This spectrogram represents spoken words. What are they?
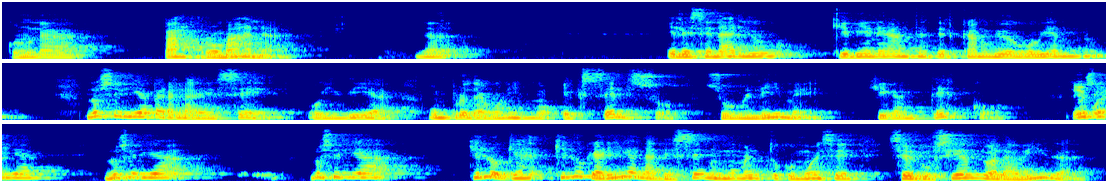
con una paz romana el escenario que viene antes del cambio de gobierno, ¿no sería para la ADC hoy día un protagonismo excelso, sublime, gigantesco? ¿No, sería, no, sería, ¿No sería ¿Qué es, lo que, es lo que haría la DC en un momento como ese, seduciendo a la vida?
